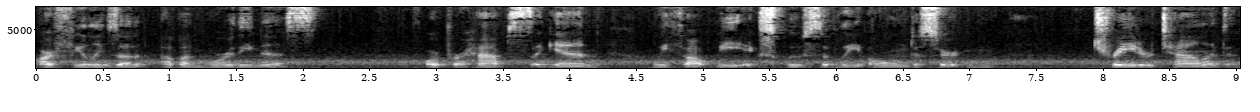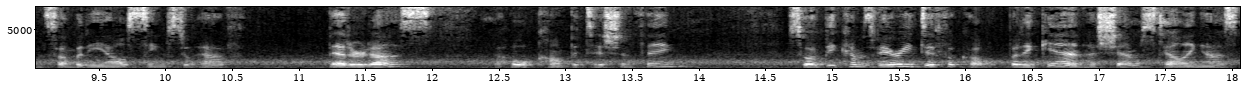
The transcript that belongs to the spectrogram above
our feelings of, of unworthiness, or perhaps, again, we thought we exclusively owned a certain trait or talent, and somebody else seems to have bettered us, the whole competition thing. So it becomes very difficult. But again, Hashem's telling us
